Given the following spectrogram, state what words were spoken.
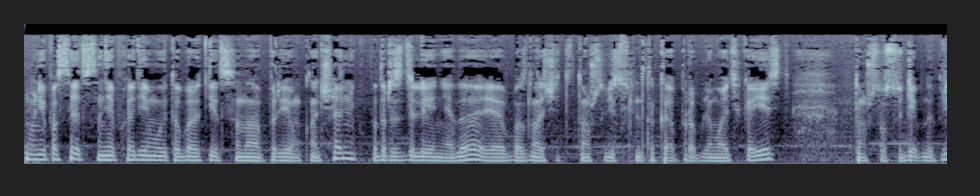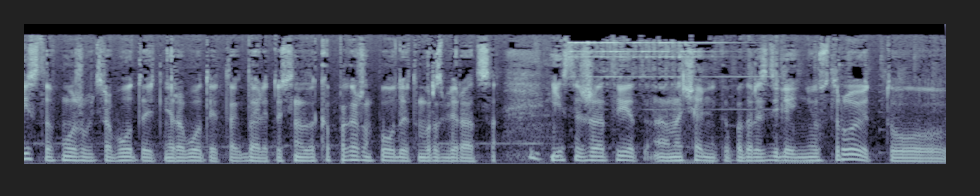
Ну, непосредственно необходимо будет обратиться на прием к начальнику подразделения, да, и обозначить о том, что действительно такая проблематика есть, о том, что судебный пристав, может быть, работает, не работает и так далее. То есть надо по каждому поводу этому разбираться. Если же ответ начальника подразделения не устроит, то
